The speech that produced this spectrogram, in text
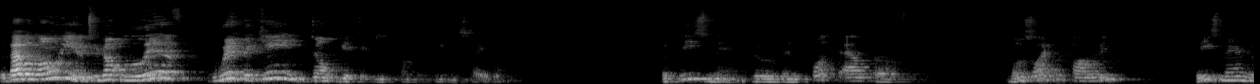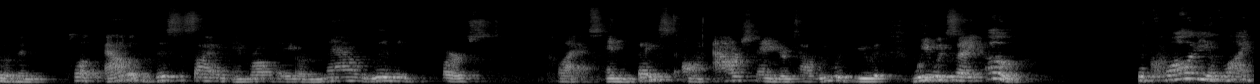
The Babylonians who don't live with the king don't get to eat from the king's table. But these men who have been plucked out of most likely poverty, these men who have been plucked out of this society and brought, they are now living first class. And based on our standards, how we would view it, we would say, oh, the quality of life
